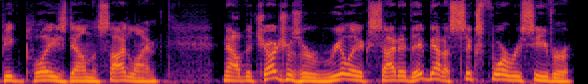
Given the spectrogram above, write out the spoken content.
big plays down the sideline. Now the Chargers are really excited. They've got a 6'4 receiver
